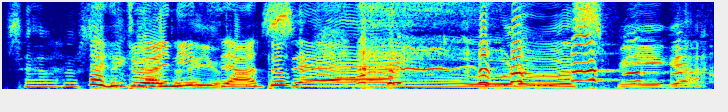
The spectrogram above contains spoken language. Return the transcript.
sei uno tu hai sfigato. E io, iniziato? sei uno sfigato.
